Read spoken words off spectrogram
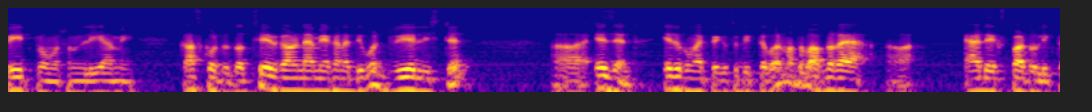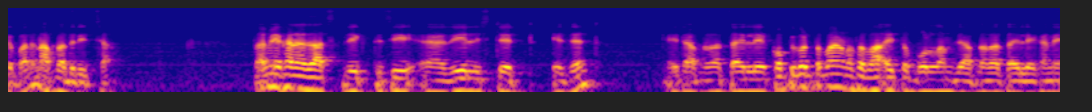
পেইড প্রমোশন নিয়ে আমি কাজ করতে চাচ্ছি। এর কারণে আমি এখানে দিব রিয়েল এস্টেট এজেন্ট এরকম একটা কিছু লিখতে পারেন অথবা আপনারা অ্যাড এক্সপার্টও লিখতে পারেন আপনাদের ইচ্ছা। তো আমি এখানে লিখতেছি রিয়েল এস্টেট এজেন্ট এটা আপনারা চাইলে কপি করতে পারেন অথবা এই তো বললাম যে আপনারা চাইলে এখানে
